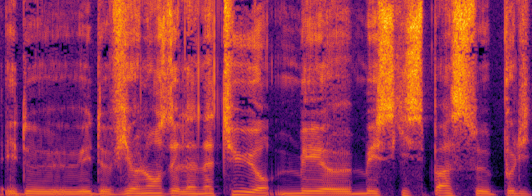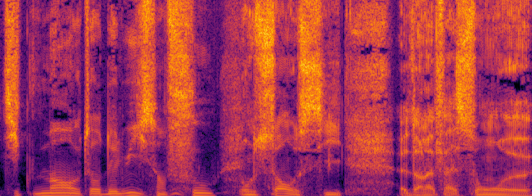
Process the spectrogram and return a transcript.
et de et de violence de la nature mais euh, mais ce qui se passe politiquement autour de lui, il s'en fout. On le sent aussi euh, dans la façon euh,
